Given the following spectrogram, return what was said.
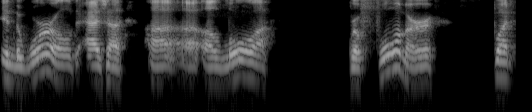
in the world as a, a, a law reformer. But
